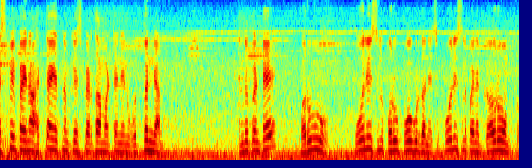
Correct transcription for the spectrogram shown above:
ఎస్పీ పైన హత్యాయత్నం కేసు పెడతామంటే నేను వద్దన్నాను. ఎందుకంటే పరువు పోలీసులు పరువు పోకూడదు అనేసి పోలీసుల పైన గౌరవంతో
